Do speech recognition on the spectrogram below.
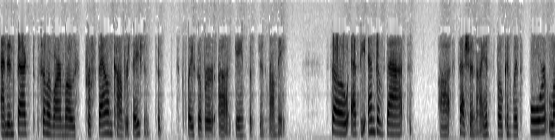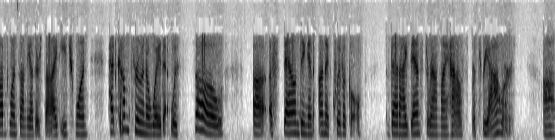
And in fact, some of our most profound conversations took, took place over uh, games of gin rummy. So at the end of that uh, session, I had spoken with four loved ones on the other side. Each one had come through in a way that was so uh, astounding and unequivocal that I danced around my house for three hours uh,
